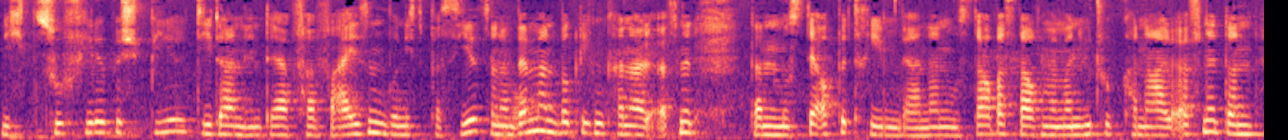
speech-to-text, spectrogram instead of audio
nicht zu viele bespielt, die dann hinterher verweisen, wo nichts passiert, sondern wenn man wirklich einen Kanal öffnet, dann muss der auch betrieben werden, dann muss da was laufen. Wenn man einen YouTube-Kanal öffnet, dann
